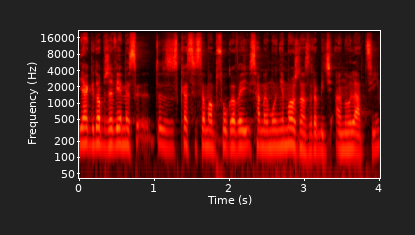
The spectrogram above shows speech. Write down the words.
jak dobrze wiemy, z, z kasy samoobsługowej samemu nie można zrobić anulacji,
